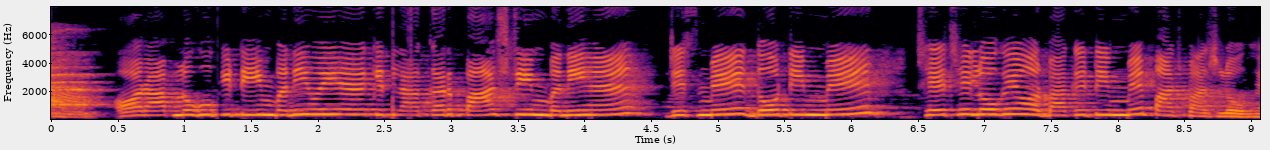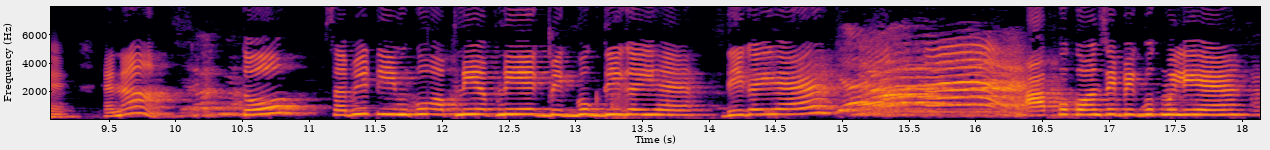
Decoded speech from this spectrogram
हाँ और आप लोगों की टीम बनी हुई है कि लाकर पाँच टीम बनी है जिसमें दो टीम में छः छः लोग हैं और बाकी टीम में पाँच पाँच लोग हैं है ना? तो सभी टीम को अपनी अपनी एक बिग बुक दी गई है। दी गई है? आपको कौन सी बिग बुक मिली है?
